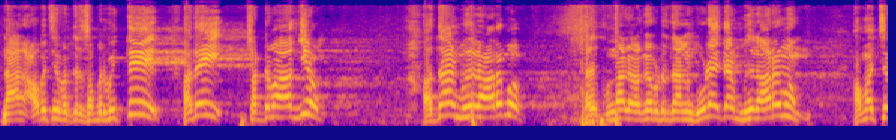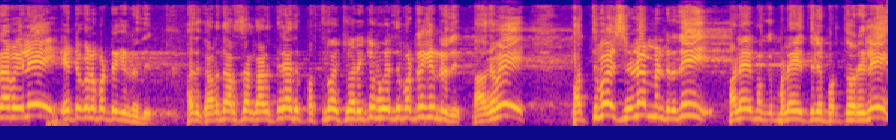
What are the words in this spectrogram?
நாங்கள் அமைச்சர் பத்திரம் சமர்ப்பித்து அதை சட்டமாக்கியோம் அதான் முதல் ஆரம்பம். அதுக்கு முன்னால் வழங்கப்பட்டிருந்தாலும் கூட இதான் முதல் ஆரம்பம். அமைச்சரவையிலே ஏற்றுக்கொள்ளப்பட்டிருக்கின்றது. அது கடந்த அரசாங்க காலத்திலே அது பத்து பேட்ச் வரைக்கும் உயர்த்தப்பட்டிருக்கின்றது. ஆகவே பத்து பேட்ச் நிலம் என்றது மலைய மலையத்திலே பொறுத்தவரையிலே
